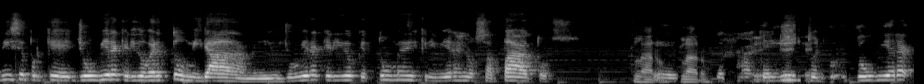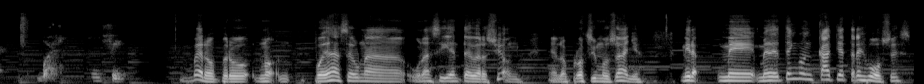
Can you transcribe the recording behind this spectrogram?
dice, porque yo hubiera querido ver tu mirada, me yo hubiera querido que tú me describieras los zapatos. Claro, eh, claro. Eh, eh, yo, hubiera, bueno, en fin. Bueno, pero no, puedes hacer una, una siguiente versión en los próximos años. Mira, me, me detengo en Katia Tres Voces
